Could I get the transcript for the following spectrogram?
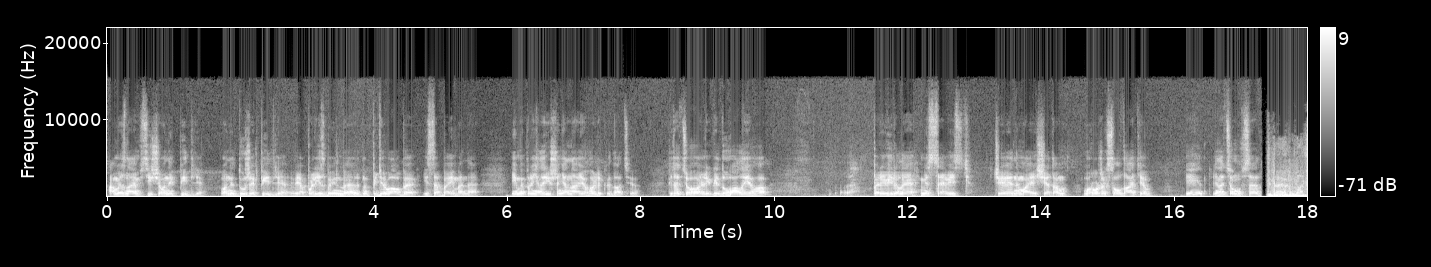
А ми знаємо всі, що вони підлі. Вони дуже підлі. Я поліз би, він би ну, підірвав би і себе, і мене. І ми прийняли рішення на його ліквідацію. Після цього ліквідували його, перевірили місцевість, чи немає ще там ворожих солдатів. І, і на цьому все. Кидай гранату.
